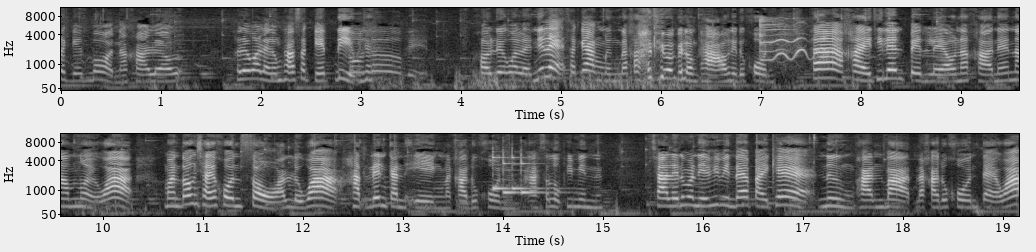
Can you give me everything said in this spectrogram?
สเก็ตบอร์ดนะคะ แล้วเขาเรียกว่าอะไรรองเท้าสเก็ตดิโรไม่ลใช่เลอร์เบดเขาเรียกว่าอะไรนี่แหละสักอย่างหนึ่งนะคะ ที่มันเป็นรองเท้าเนี่ยทุกคน ถ้าใครที่เล่นเป็นแล้วนะคะ แนะนำหน่อยว่ามันต้องใช้คนสอนหรือว่าหัดเล่นกันเองนะคะ ทุกคนอะสรุปพี่มิน ชาเลนจ์วันนี้พี่มินได้ไปแค่ 1,000 บาทนะคะทุกคนแต่ว่า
